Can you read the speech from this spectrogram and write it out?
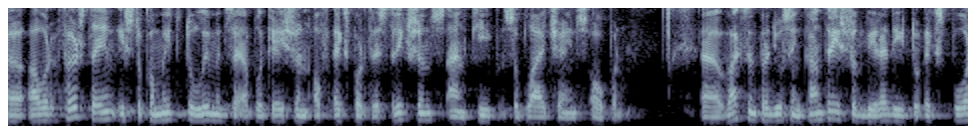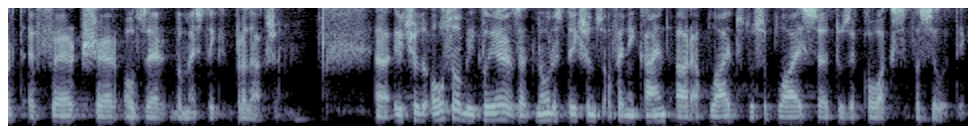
our first aim is to commit to limit the application of export restrictions and keep supply chains open. vaccine producing countries should be ready to export a fair share of their domestic production Uh, it should also be clear that no restrictions of any kind are applied to supplies uh, to the COVAX facility.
